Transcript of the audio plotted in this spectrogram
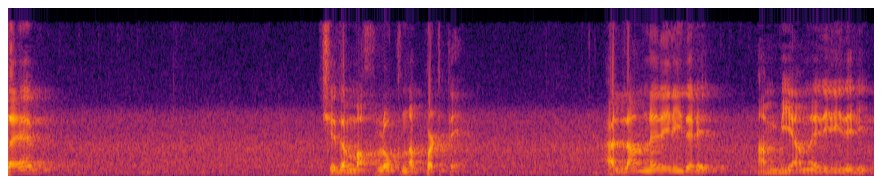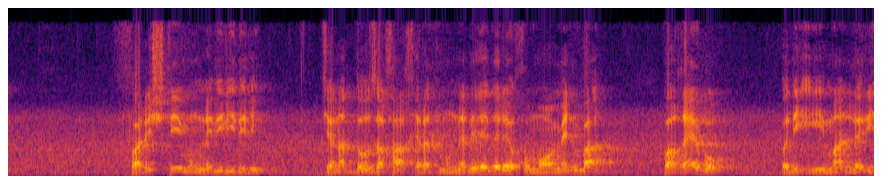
غیب چې د مخلوق نه پټ دی الله هم نه دی لیدلی انبیا هم نه دی لیدلی فرشتي مونږ نه دی لیدلی جنت دوزخ آخرت مونږ نه دی لیدلی خو مؤمن با په غیبو په دې ایمان لري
